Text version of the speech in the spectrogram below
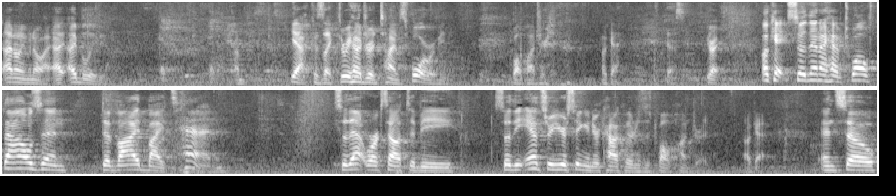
I don't even know. I, I believe you. I'm, yeah, because like 300 times 4 would be 1,200. okay, yes, you're right. Okay, so then I have 12,000 divided by 10. So that works out to be, so the answer you're seeing in your calculators is 1,200. Okay, and so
